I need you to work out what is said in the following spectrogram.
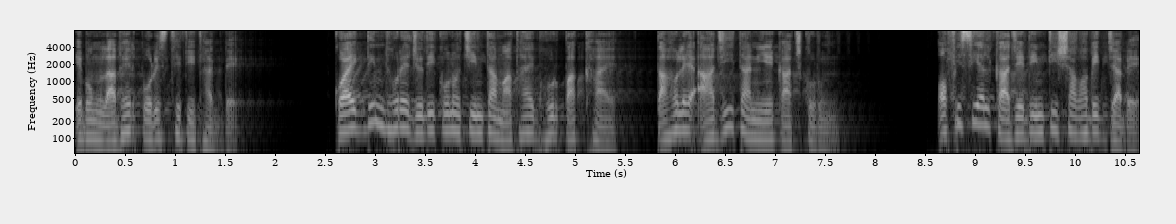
এবং লাভের পরিস্থিতি থাকবে। কয়েকদিন ধরে যদি কোনো চিন্তা মাথায় ঘুরপাক খায়, তাহলে আজই তা নিয়ে কাজ করুন। অফিসিয়াল কাজে দিনটি স্বাভাবিক যাবে।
